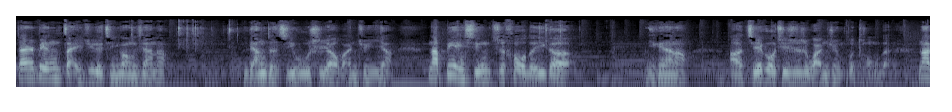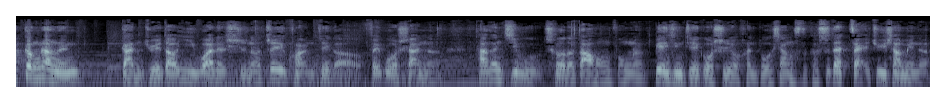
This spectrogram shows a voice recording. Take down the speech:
但是变成载具的情况下呢，两者几乎是要完全一样。那变形之后的一个，你可以看到。啊，结构其实是完全不同的。那更让人感觉到意外的是呢，这一款这个飞过山呢，它跟吉普车的大黄蜂呢变形结构是有很多相似，可是，在载具上面呢，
